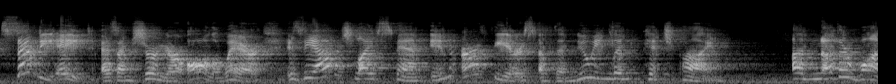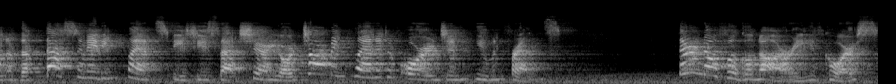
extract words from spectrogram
78, as I'm sure you're all aware, is the average lifespan in Earth years of the New England pitch pine. Another one of the fascinating plant species that share your charming planet of origin, human friends. There are no Fugalnari, of course.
